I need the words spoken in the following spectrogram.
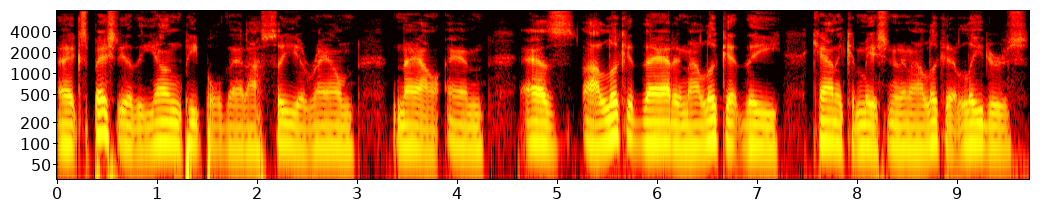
especially of the young people that I see around now. And as I look at that and I look at the county commission and I look at leaders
